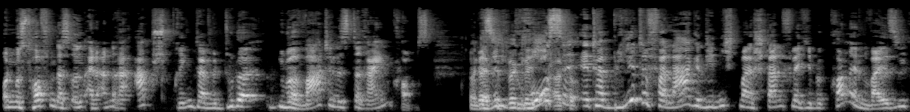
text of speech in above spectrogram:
und musst hoffen, dass irgendein anderer abspringt, damit du da über Warteliste reinkommst. Und das, das sind wirklich, große also, etablierte Verlage, die nicht mal Standfläche bekommen, weil sie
